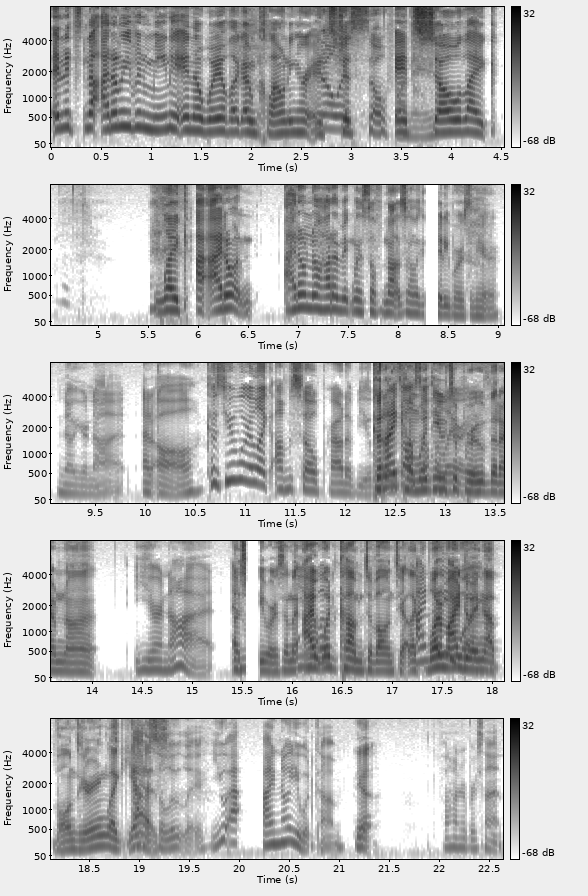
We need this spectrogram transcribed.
And it's not. I don't even mean it in a way of like I'm clowning her. It's No, it's just so It's so like, like I, I don't. I don't know how to make myself not sound like a shitty person here. no, you're not at all. Because you were like, "I'm so proud of you." Could I come with you to prove that I'm not you're not? a And shitty person? Like I would would come to volunteer. Like what am I doing up volunteering? Like yes. absolutely, you. I know you would come. Yeah. hundred percent.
